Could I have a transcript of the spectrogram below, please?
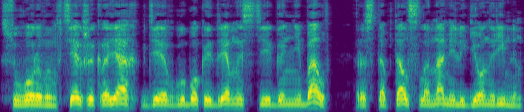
Суворовым в тех же краях, где в глубокой древности Ганнибал растоптал слонами легион римлян.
